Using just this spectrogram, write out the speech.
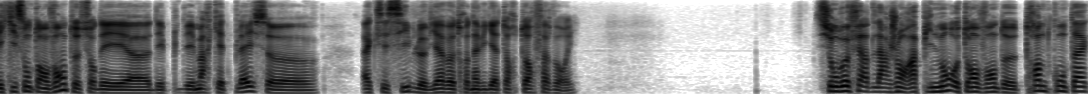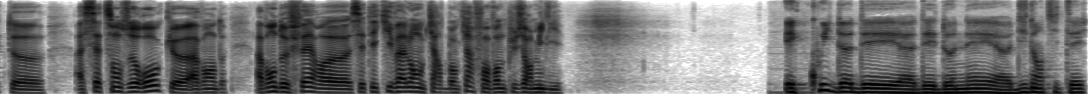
et qui sont en vente sur des, euh, des, marketplaces euh, accessibles via votre navigateur Tor favori. Si on veut faire de l'argent rapidement, autant vendre 30 contacts euh, à 700 euros qu'avant de, avant de faire cet équivalent en carte bancaire, il faut en vendre plusieurs milliers. Et quid des, des données d'identité?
